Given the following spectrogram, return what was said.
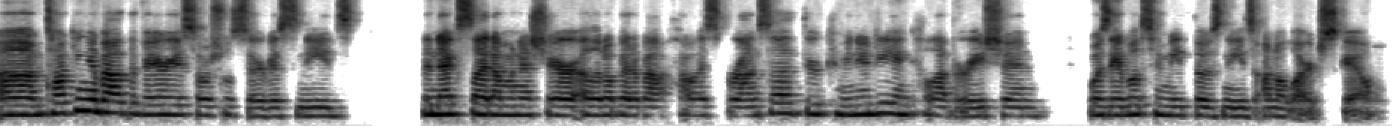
Um, talking about the various social service needs, the next slide, I'm going to share a little bit about how Esperanza, through community and collaboration, was able to meet those needs on a large scale.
